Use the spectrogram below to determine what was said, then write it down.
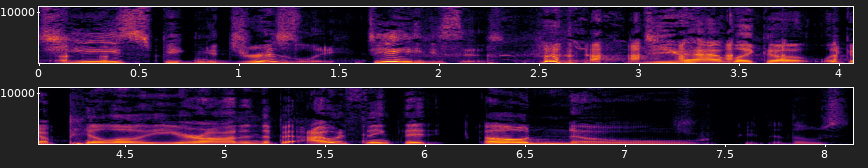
Jeez, speaking of drizzly, Jesus, do you have like a like a pillow you're on in the bed? I would think that Oh no, those.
